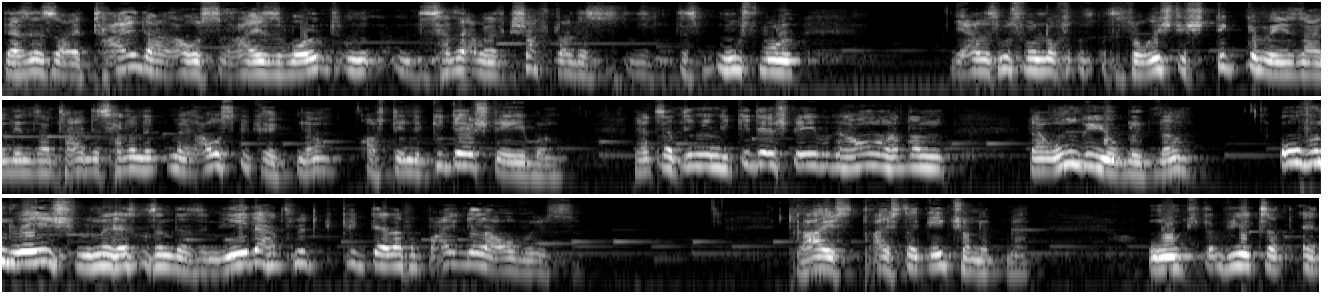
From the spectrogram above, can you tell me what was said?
dass er sein Teil daraus reisen wollte und das hat er aber nicht geschafft, weil das, das muss wohl Ja, das muss wohl noch so richtig dick gewesen sein, den Teil. Das hat er nicht mehr rausgekriegt, ne? Aus den Gitterstäben. Er hat sein Ding in die Gitterstäbe gehauen und hat dann da rumgejuckelt, ne? Auf und Weg, wenn wir Hessensender sind. Jeder hat's mitgekriegt, der da vorbeigelaufen ist. Dreist, dreister geht schon nicht mehr. Und wie gesagt, er,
